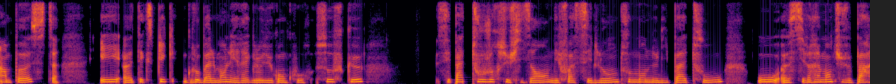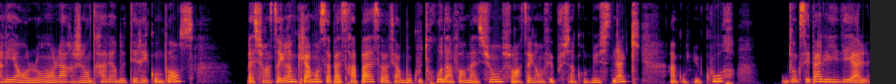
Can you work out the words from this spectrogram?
un post et euh, t'expliques globalement les règles du concours. Sauf que c'est pas toujours suffisant, des fois c'est long, tout le monde ne lit pas tout, ou euh, si vraiment tu veux parler en long, en large et en travers de tes récompenses, bah sur Instagram clairement ça passera pas, ça va faire beaucoup trop d'informations. Sur Instagram on fait plus un contenu snack, un contenu court, donc c'est pas l'idéal.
